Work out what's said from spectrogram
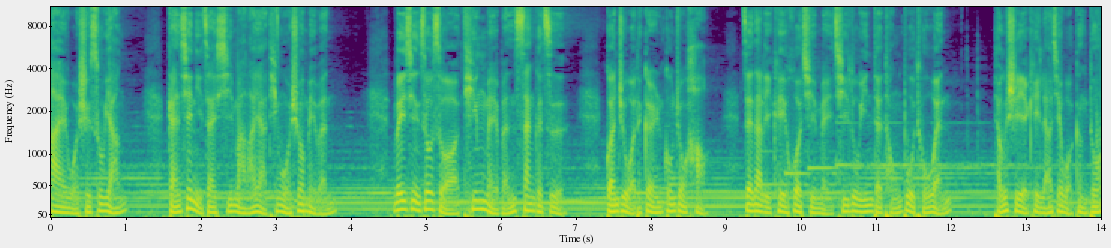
嗨，我是苏阳，感谢你在喜马拉雅听我说美文。微信搜索“听美文”三个字，关注我的个人公众号，在那里可以获取每期录音的同步图文，同时也可以了解我更多。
